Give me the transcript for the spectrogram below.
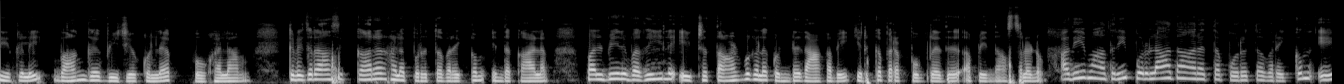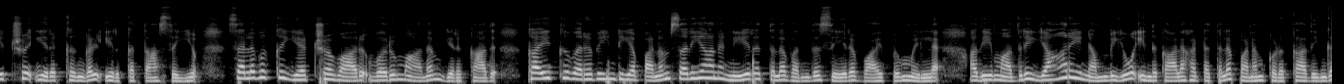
நீர்களே வாங்க வீடியோக்குள்ளே போகலாம். கிடகராசிக்காரர்களை பொறுத்த வரைக்கும் இந்த காலம் பல்வேறு வகையில் ஏற்ற தாழ்வுகளை கொண்டதாகவே இருக்கப்பெறப் போகிறது அப்படின்னு தான் சொல்லணும். அதே மாதிரி பொருளாதாரத்தை பொறுத்த வரைக்கும் ஏற்ற இறக்கங்கள் இருக்கத்தான் செய்யும். செலவுக்கு ஏற்றவாறு வருமானம் இருக்காது. கைக்கு வர வேண்டிய பணம் சரியான நேரத்தில் வந்து சேர வாய்ப்பும் இல்லை. அதே மாதிரி யாரை நம்பியும் இந்த காலகட்டத்தில் பணம் கொடுக்காதீங்க.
